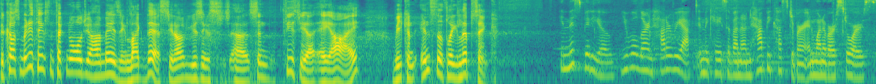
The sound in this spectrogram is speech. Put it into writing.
Because many things in technology are amazing, like this, you know, using uh, Synthesia AI, we can instantly lip sync. In this video, you will learn how to react in the case of an unhappy customer in one of our stores.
